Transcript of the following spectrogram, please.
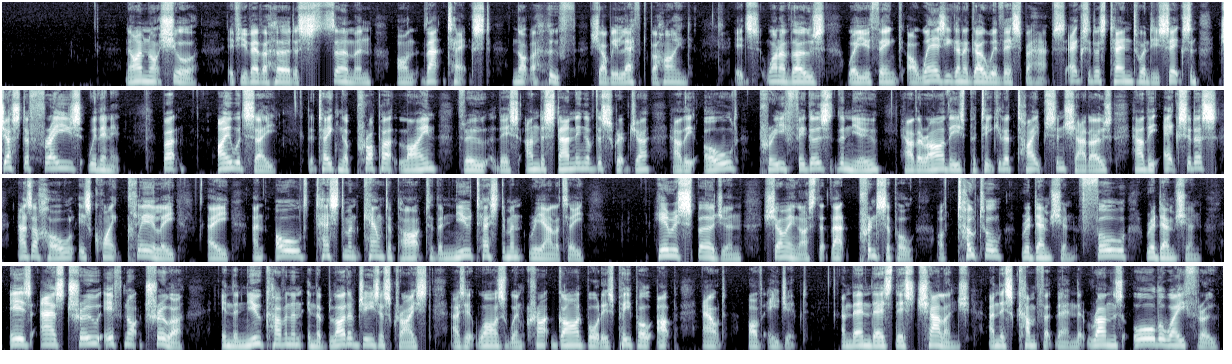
Now, I'm not sure if you've ever heard a sermon on that text, not a hoof shall be left behind. It's one of those where you think, oh, where's he going to go with this, perhaps? Exodus 10 26, and just a phrase within it. But I would say that taking a proper line through this understanding of the scripture, how the old prefigures the new, how there are these particular types and shadows, how the Exodus as a whole is quite clearly a an Old Testament counterpart to the New Testament reality. Here is Spurgeon showing us that that principle of total redemption, full redemption, is as true, if not truer, in the new covenant in the blood of Jesus Christ as it was when God brought his people up out of Egypt. And then there's this challenge and this comfort then that runs all the way through.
